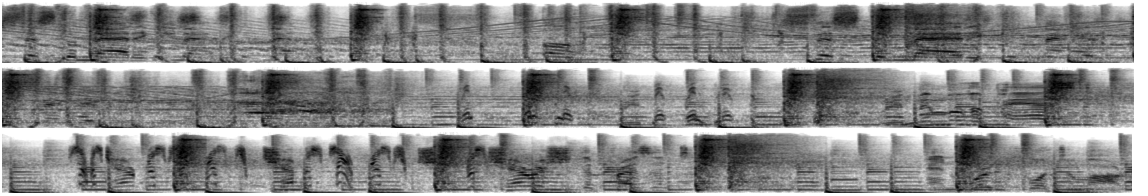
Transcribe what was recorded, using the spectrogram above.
Systematic. Uh, systematic cherish the present, and work for tomorrow.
